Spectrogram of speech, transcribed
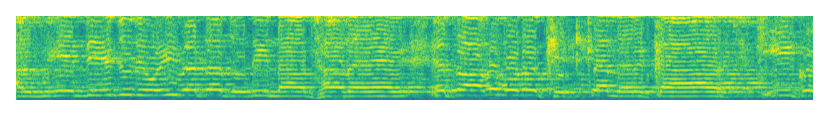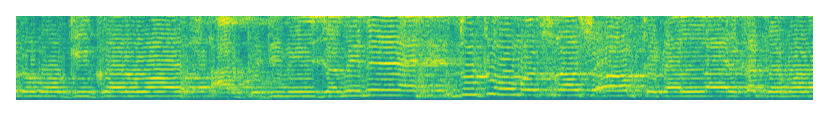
আর বিয়ে দিয়ে যদি ওই বেটা যদি না ছাড়ে, এ তো আরও বড় খিটকালের কাজ কি করব কি করব? আর পৃথিবীর জমিনে দুটো মশলা সব থেকে আল্লাহর কাছে বড়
